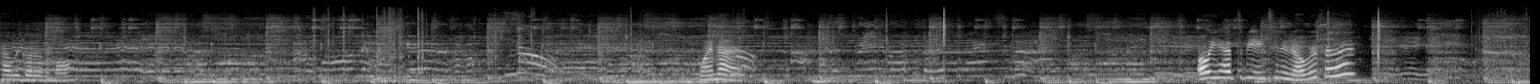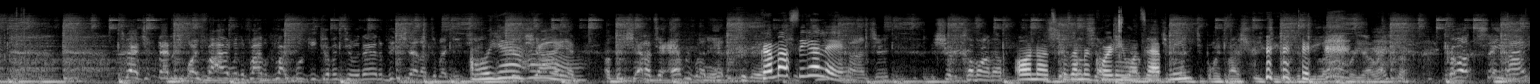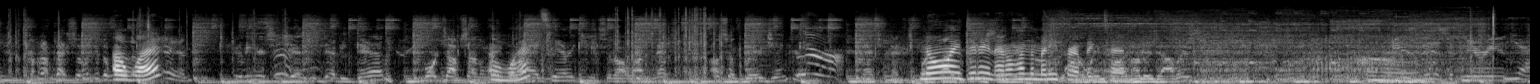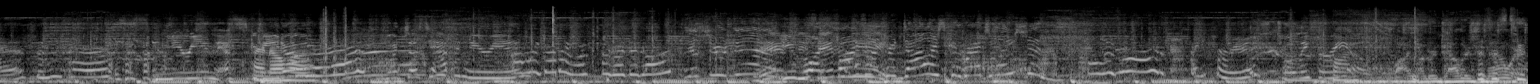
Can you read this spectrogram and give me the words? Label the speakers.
Speaker 1: Probably go to the mall.
Speaker 2: No.
Speaker 1: Why not? Oh, you have to be 18 and over for that?
Speaker 3: Magic 90.5 with the 5 o'clock bookie coming to an end. A big shout out to my
Speaker 1: Oh, yeah, huh?
Speaker 3: a big shout out to everybody headed to the
Speaker 1: Grandma, sígale.
Speaker 3: Keith concert. Be sure to come on up.
Speaker 1: Oh, no, it's because I'm recording what's happening.
Speaker 3: 90.5 street team. We're gonna be looking for you, all right? So come on, say hi. Coming up next, so look at the
Speaker 1: A what?
Speaker 3: And gonna be your suggestion, Debbie Deb. Four tops on the way.
Speaker 1: A what?
Speaker 3: Mariah Carey keeps it all on next. Also, Mary Jane. Girl. Magic 90.5.
Speaker 1: No, I didn't. I don't have the money for a Big Ten.
Speaker 3: $500.
Speaker 4: Is this Miriam?
Speaker 5: Yes, this is her. Is this Miriam Escobedo?
Speaker 1: I know, huh?
Speaker 4: You did.
Speaker 5: You won
Speaker 4: did
Speaker 5: five
Speaker 4: win.
Speaker 5: hundred dollars. Congratulations!
Speaker 2: Oh my god. Are you for real?
Speaker 5: Totally for real.
Speaker 4: $500 an hour.
Speaker 1: too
